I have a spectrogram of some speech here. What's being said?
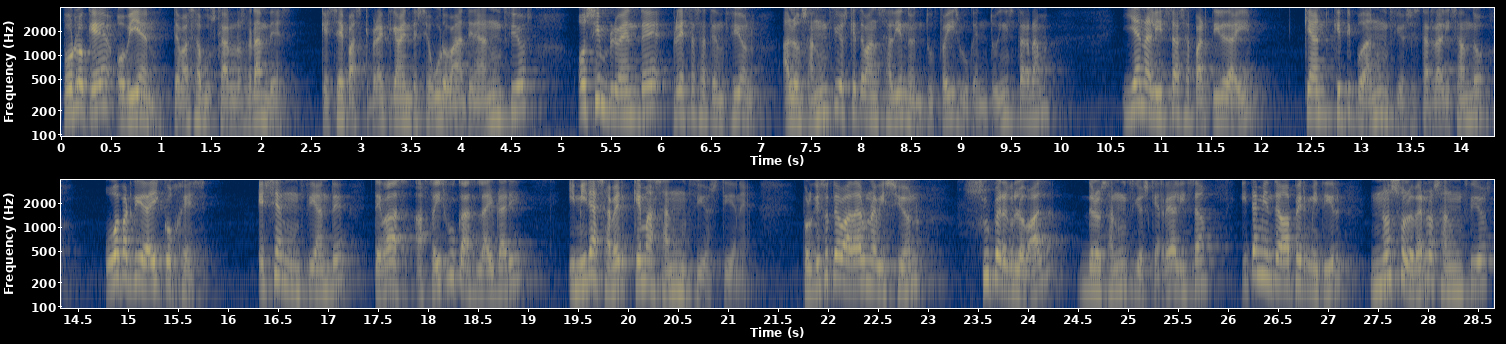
Por lo que, o bien te vas a buscar los grandes, que sepas que prácticamente seguro van a tener anuncios, o simplemente prestas atención a los anuncios que te van saliendo en tu Facebook, en tu Instagram, y analizas a partir de ahí qué, tipo de anuncios estás realizando, o a partir de ahí coges ese anunciante, te vas a Facebook Ads Library y miras a ver qué más anuncios tiene. Porque esto te va a dar una visión súper global de los anuncios que realiza y también te va a permitir no solo ver los anuncios,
